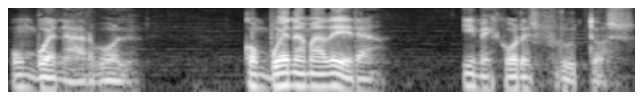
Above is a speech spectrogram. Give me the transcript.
un buen árbol, con buena madera y mejores frutos.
